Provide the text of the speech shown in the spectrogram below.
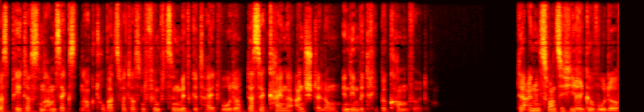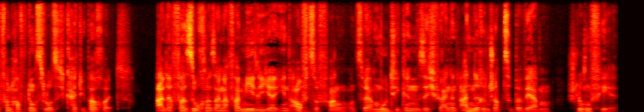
dass Petersen am 6. Oktober 2015 mitgeteilt wurde, dass er keine Anstellung in dem Betrieb bekommen würde. Der 21-Jährige wurde von Hoffnungslosigkeit überrollt. Alle Versuche seiner Familie, ihn aufzufangen und zu ermutigen, sich für einen anderen Job zu bewerben, schlugen fehl.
